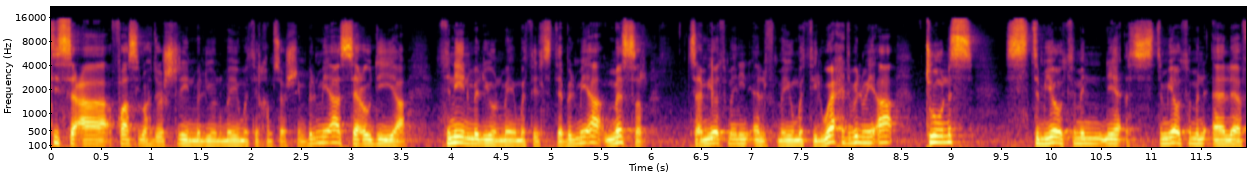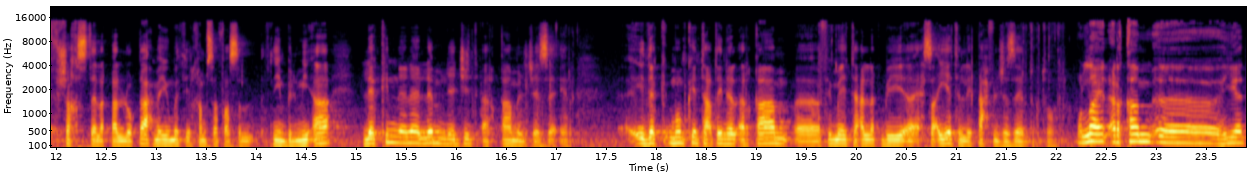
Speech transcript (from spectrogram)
9.21 آه، مليون ما يمثل 25% السعودية 2 مليون ما يمثل 6% مصر 980 ألف ما يمثل 1% تونس 608 608 آلاف شخص تلقى اللقاح ما يمثل 5.2% لكننا لم نجد أرقام الجزائر. إذا ممكن تعطينا الأرقام آه، فيما يتعلق بإحصائيات اللقاح في الجزائر دكتور؟ والله الأرقام آه، هي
